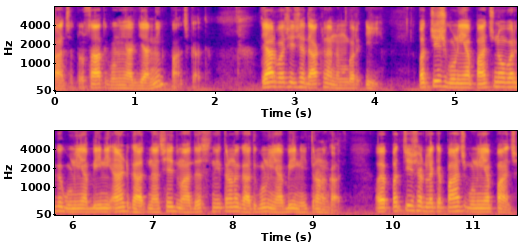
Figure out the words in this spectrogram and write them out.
પાંચ. તો સાત ગુણ્યા અગિયારની પાંચ ઘાત. ત્યાર પછી છે દાખલા નંબર ઈ. પચીસ ગુણ્યા પાંચનો વર્ગ ગુણ્યા બીની આઠ ઘાતના છેદમાં દસની ત્રણ ઘાત ગુણ્યા બીની ત્રણ ઘાત. હવે પચીસ એટલે કે પાંચ ગુણ્યા પાંચ.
